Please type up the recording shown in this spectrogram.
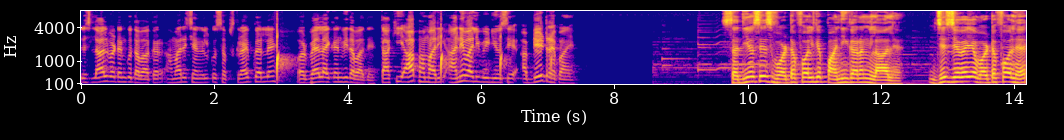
तो इस लाल बटन को दबाकर हमारे चैनल को सब्सक्राइब कर लें और बेल आइकन भी दबा दें, ताकि आप हमारी आने वाली वीडियो से अपडेट रह पाएँ। सदियों से इस वाटरफॉल के पानी का रंग लाल है। जिस जगह यह वाटरफॉल है,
